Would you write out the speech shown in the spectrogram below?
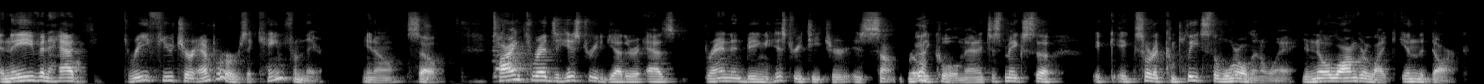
And they even had three future emperors that came from there, you know. So tying threads of history together as Brandon being a history teacher is something really cool, man. It just makes the it, it sort of completes the world in a way. You're no longer like in the dark.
